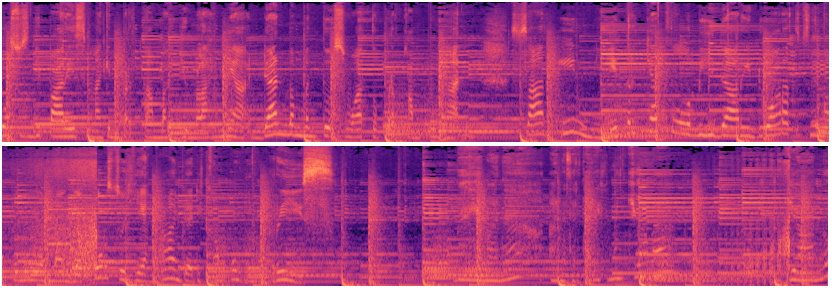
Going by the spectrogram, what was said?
kursus di Paris semakin bertambah jumlahnya dan membentuk suatu perkampungan. Saat ini tercatat lebih dari 250 lembaga kursus yang ada di kampung Inggris. Yani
